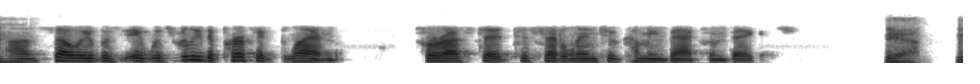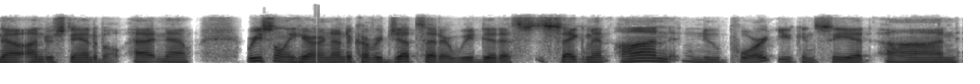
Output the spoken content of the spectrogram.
Mhm. Uh, so it was it was really the perfect blend for us to to settle into coming back from Vegas. Yeah. No, understandable. Uh, now, recently here on Undercover Jet Setter, we did a segment on Newport. You can see it on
